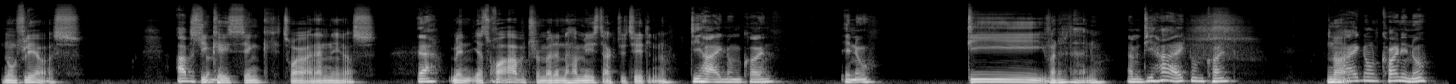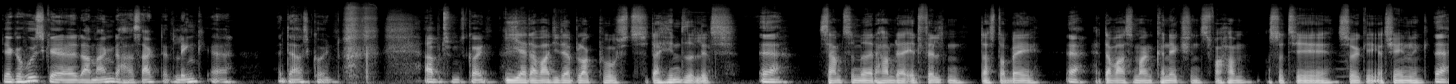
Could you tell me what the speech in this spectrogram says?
nogle flere også. Arbitrum, CK Sync, tror jeg, er en anden en også. ja, Men jeg tror, Arbitrum er den, der har mest aktivitet lige nu. de har ikke nogen coin endnu. De... Hvordan er det nu? Jamen, de har ikke nogen coin. De Nå, har ikke nogen coin endnu. Jeg kan huske, at der er mange, der har sagt, at Link er, er deres coin. Arbitrums coin. ja, der var de der blogposts, der hintede lidt, Ja, samtidig med, at ham der Ed Felten, der står bag, ja, at der var så mange connections fra ham, og så til Sergey og Chainlink. ja,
